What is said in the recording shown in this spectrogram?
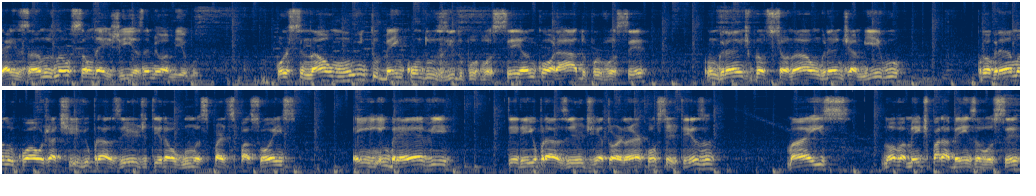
Dez anos não são dez dias, né, meu amigo? Por sinal, muito bem conduzido por você, ancorado por você, um grande profissional, um grande amigo. Programa no qual já tive o prazer de ter algumas participações. Em, em breve terei o prazer de retornar, com certeza. Mas, novamente, parabéns a você.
